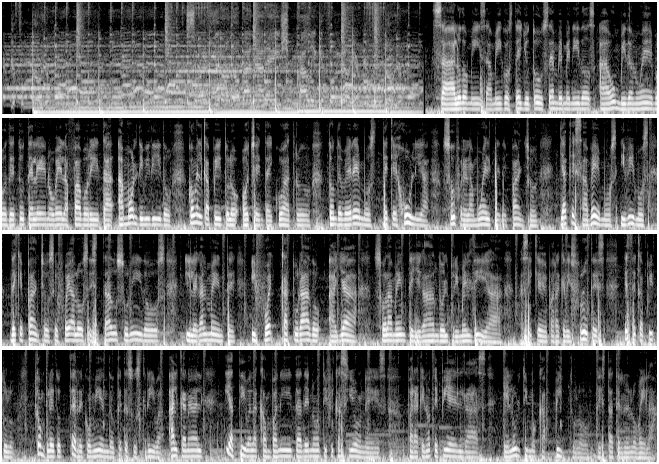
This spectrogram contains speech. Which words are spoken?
Good for me. Saludos mis amigos de YouTube, sean bienvenidos a un video nuevo de tu telenovela favorita Amor Dividido con el capítulo 84 donde veremos de que Julia sufre la muerte de Pancho ya que sabemos y vimos de que Pancho se fue a los Estados Unidos ilegalmente y fue capturado allá solamente llegando el primer día. Así que para que disfrutes este capítulo completo te recomiendo que te suscribas al canal y activa la campanita de notificaciones para que no te pierdas el último capítulo de esta telenovela.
